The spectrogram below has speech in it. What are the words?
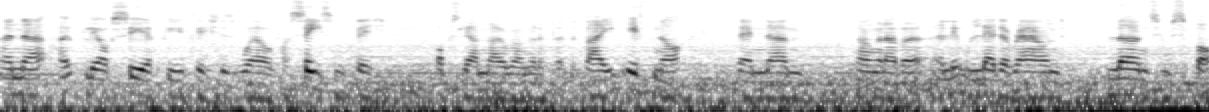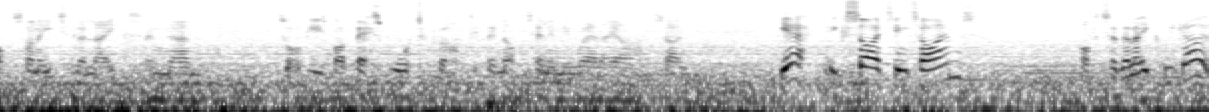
and uh, hopefully, I'll see a few fish as well. If I see some fish, obviously, I know where I'm going to put the bait. If not, then um, I'm going to have a, a, little lead around, learn some spots on each of the lakes, and um, sort of use my best watercraft if they're not telling me where they are. So, yeah, exciting times. Off to the lake we go.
